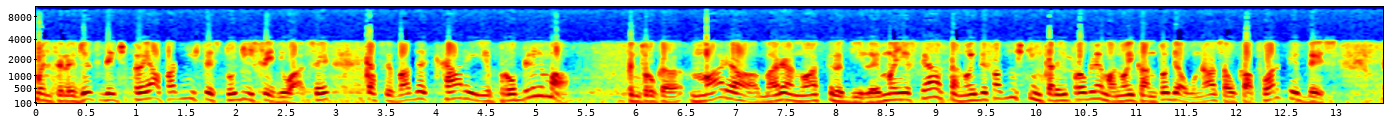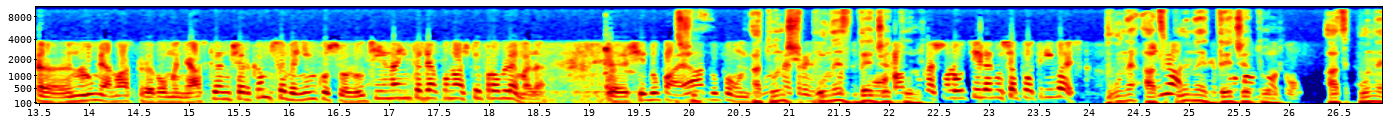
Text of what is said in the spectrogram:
Mă înțelegeți? Deci ăia fac niște studii serioase ca să vadă care e problema. Pentru că marea, marea noastră dilemă este asta. Noi, de fapt, nu știm care e problema. Noi, ca întotdeauna, sau ca foarte des, uh, în lumea noastră românească, încercăm să venim cu soluții înainte de a cunoaște problemele. Uh, și după aia, și după un atunci timp, ne puneți degetul. că soluțiile nu se potrivesc. Pune, ați pune degetul ați pune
